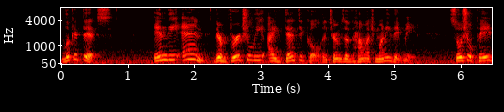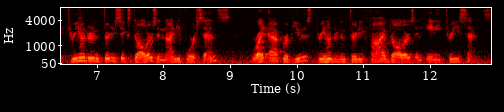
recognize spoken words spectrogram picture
look at this. in the end, they're virtually identical in terms of how much money they've made. Social paid $336.94. Write app reviews $335.83.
